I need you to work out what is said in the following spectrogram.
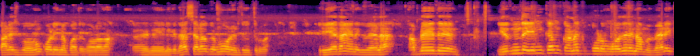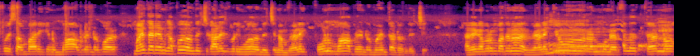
காலேஜ் போவேன் கோழிங்களை பார்த்துக்குவேன் அவ்வளோதான் எனக்கு- ஏதாவது செலவு வேணுமோ ஒன்று எடுத்து விற்றுருவேன் இதே தான் எனக்கு வேலை. அப்படியே இது எந்த இன்கம் கணக்கு போடும்போது நம்ம வேலைக்கு போய் சம்பாதிக்கணுமா அப்படின்ற மைண்ட் தாட் எனக்கு அப்போ வந்துச்சு. காலேஜ் படிக்கும் போது வந்துச்சு. நம்ம வேலைக்கு போகணுமா அப்படின்ற மைண்ட் தாட் வந்துச்சு. அதுக்கப்புறம் பார்த்தோன்னா வேலைக்கும் ரெண்டு மூணு இடத்துல தேடணும்.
